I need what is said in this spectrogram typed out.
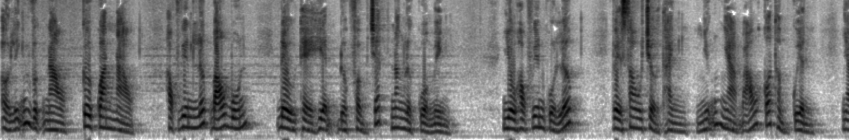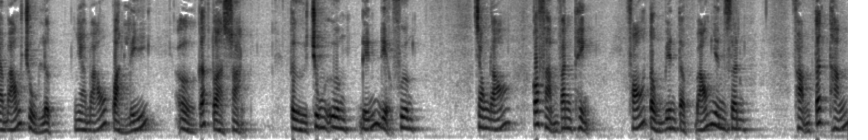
Ở lĩnh vực nào, cơ quan nào, học viên lớp báo 4 đều thể hiện được phẩm chất năng lực của mình. Nhiều học viên của lớp về sau trở thành những nhà báo có thẩm quyền, nhà báo chủ lực, nhà báo quản lý ở các tòa soạn từ trung ương đến địa phương. Trong đó có Phạm Văn Thịnh, Phó Tổng biên tập báo Nhân dân, Phạm Tất Thắng,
